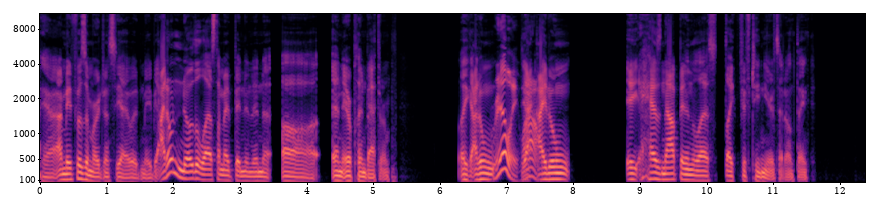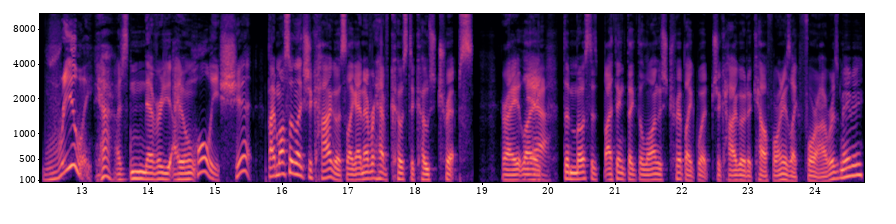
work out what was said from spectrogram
yeah i mean if it was emergency i would maybe i don't know the last time i've been in an uh an airplane bathroom like i don't Really? Wow. I, I don't it has not been in the last like 15 years i don't think really? yeah i just never i don't Holy shit. But I'm also in like Chicago, so like I never have coast to coast trips, right? Like yeah. the most is I think like the longest trip, like what Chicago to California is like four hours, maybe.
